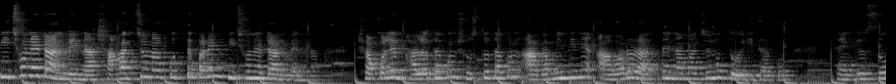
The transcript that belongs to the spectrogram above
পিছনে টানবেন না, সাহায্য না করতে পারেন, পিছনে টানবেন না। সকলে ভালো থাকুন, সুস্থ থাকুন, আগামী দিনে আবারও রাস্তায় নামার জন্য তৈরি থাকুন। থ্যাংক ইউ সো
